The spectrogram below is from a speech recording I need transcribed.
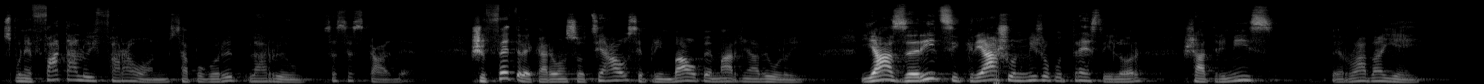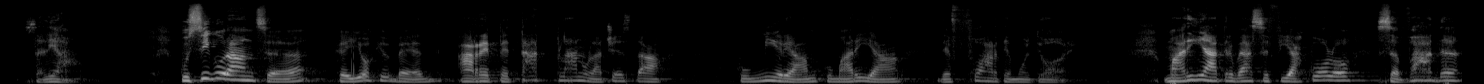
Spune, fata lui Faraon s-a pogorât la râu să se scalde și fetele care o însoțeau se plimbau pe marginea râului. Ea a zărit sicriașul în mijlocul trestiilor și a trimis pe roaba ei să-l ia. Cu siguranță că Iochebed a repetat planul acesta cu Miriam, cu Maria, de foarte multe ori. Maria trebuia să fie acolo, să vadă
